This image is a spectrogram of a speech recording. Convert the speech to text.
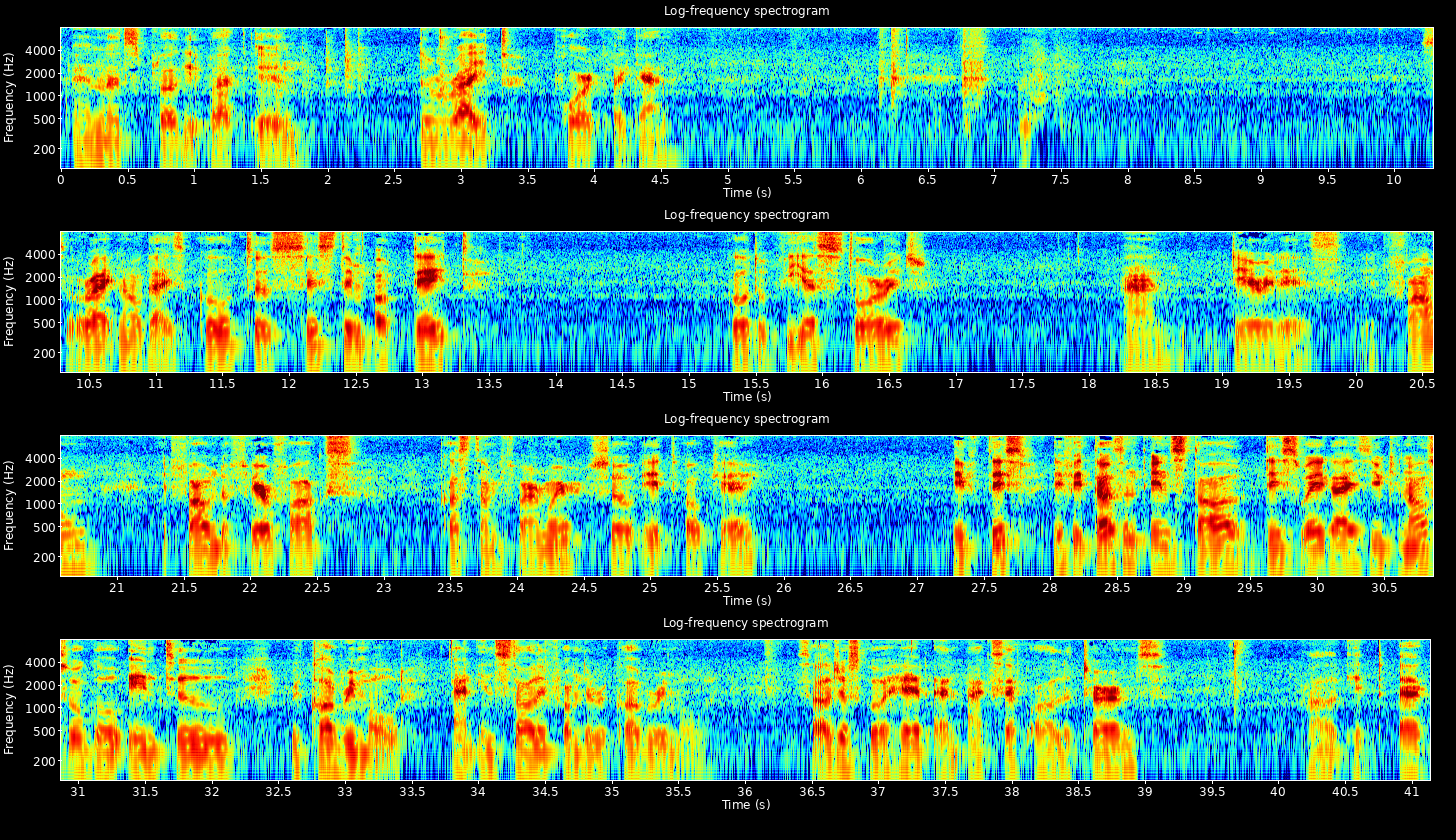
And let's plug it back in the right port again. So right now guys go to system update. Go to VS storage. And there it is. It found it found the Ferrox custom firmware so it okay. If this if it doesn't install this way guys you can also go into recovery mode and install it from the recovery mode. So I'll just go ahead and accept all the terms. I'll hit X.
